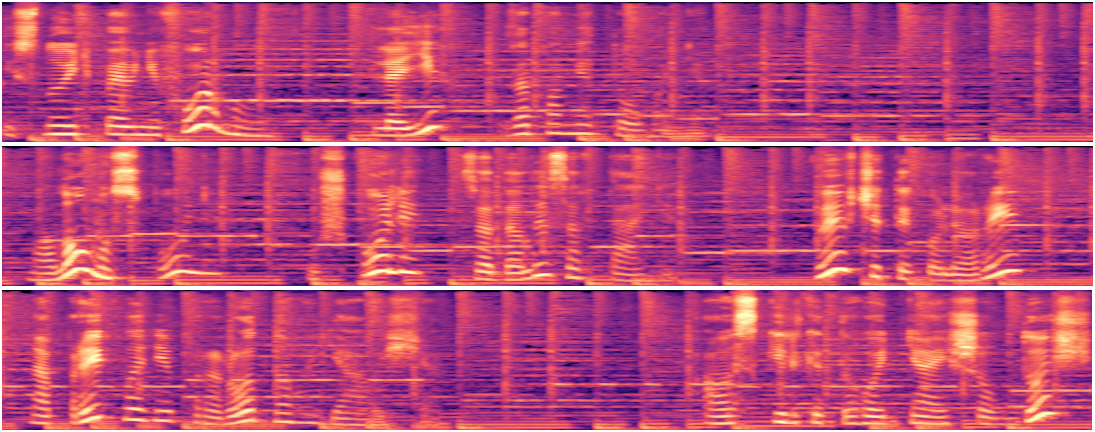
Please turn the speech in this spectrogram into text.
Існують певні формули для їх запам'ятовування. Малому спуні у школі задали завдання вивчити кольори на прикладі природного явища. А оскільки того дня йшов дощ,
